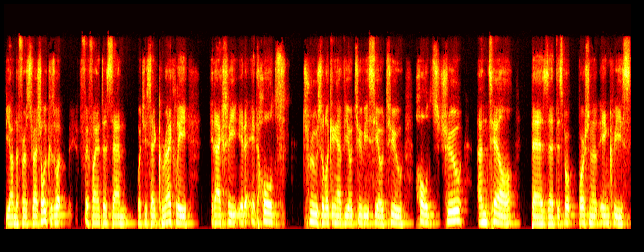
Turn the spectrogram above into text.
beyond the first threshold? Because what if I understand what you said correctly, it actually it it holds true. So looking at VO2 VCO2 holds true until there's a disproportionate increase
